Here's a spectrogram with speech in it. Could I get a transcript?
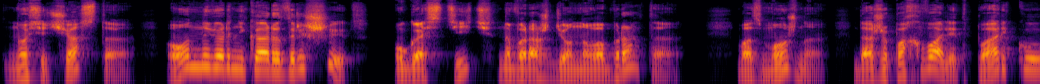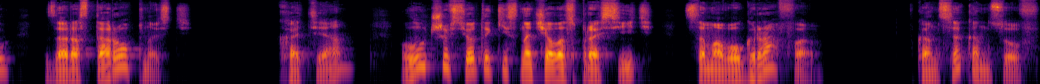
но сейчас-то он наверняка разрешит угостить новорожденного брата. Возможно, даже похвалит парьку за расторопность. Хотя лучше все-таки сначала спросить самого графа. В конце концов,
